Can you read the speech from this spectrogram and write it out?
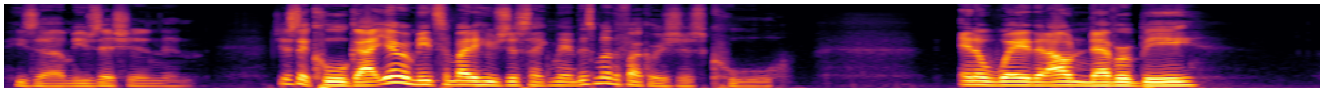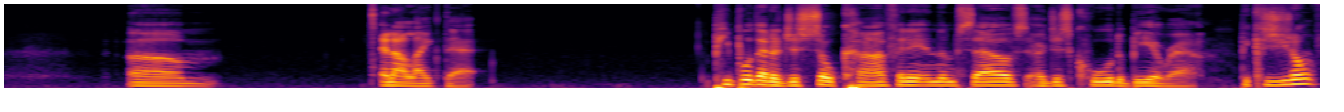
He's a musician and just a cool guy. You ever meet somebody who's just like, man, this motherfucker is just cool in a way that I'll never be? Um, and I like that. People that are just so confident in themselves are just cool to be around because you don't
